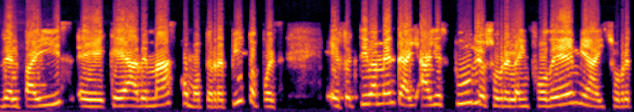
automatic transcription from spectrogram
del país eh, que además como te repito, pues efectivamente hay, hay estudios sobre la infodemia y sobre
